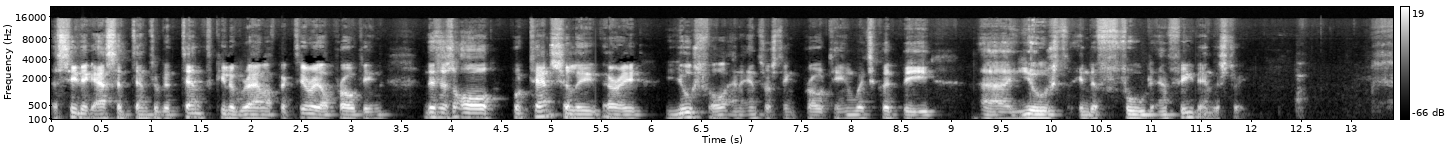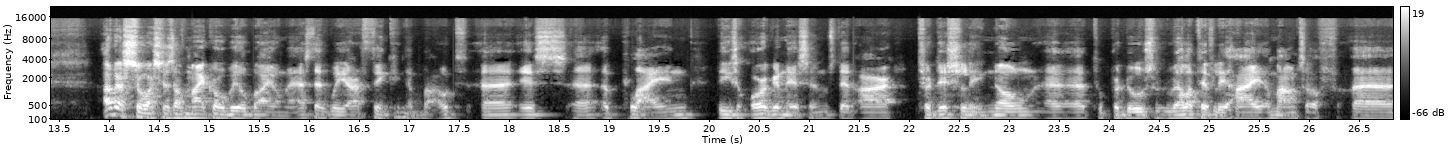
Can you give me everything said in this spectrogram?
acetic acid 10 to the 10th kilogram of bacterial protein. This is all potentially very useful and interesting protein, which could be uh, used in the food and feed industry. Other sources of microbial biomass that we are thinking about uh, is uh, applying these organisms that are traditionally known uh, to produce relatively high amounts of uh,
